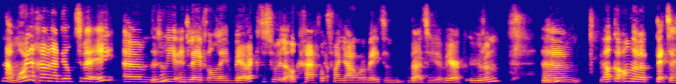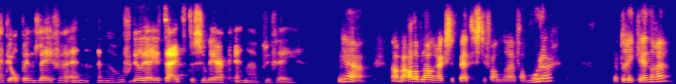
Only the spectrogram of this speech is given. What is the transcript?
Nou, mooi. Dan gaan we naar deel 2. Um, ehm, dus mhm. meer in het leven dan alleen werk. Dus we willen ook graag wat van jou weten buiten je werkuren. Mhm. Ehm, welke andere petten heb je op in het leven en, en hoe verdeel jij je tijd tussen werk en uh, privé? Ja, nou, mijn allerbelangrijkste pet is die van, uh, van moeder. Ik heb drie kinderen.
